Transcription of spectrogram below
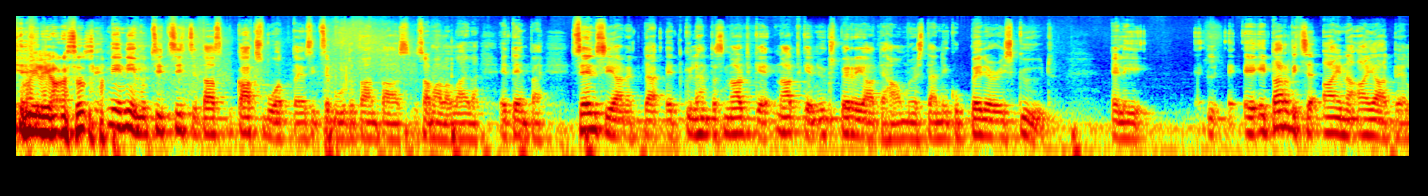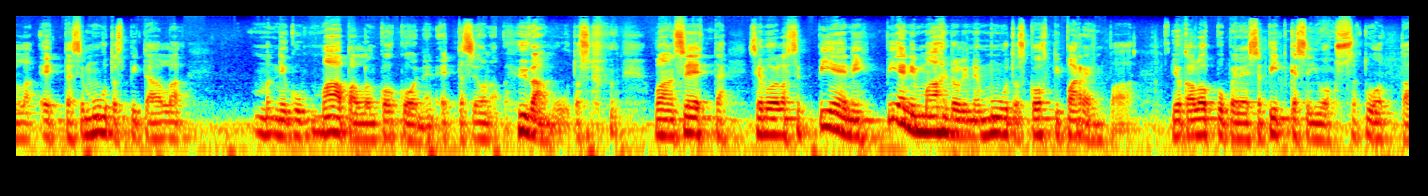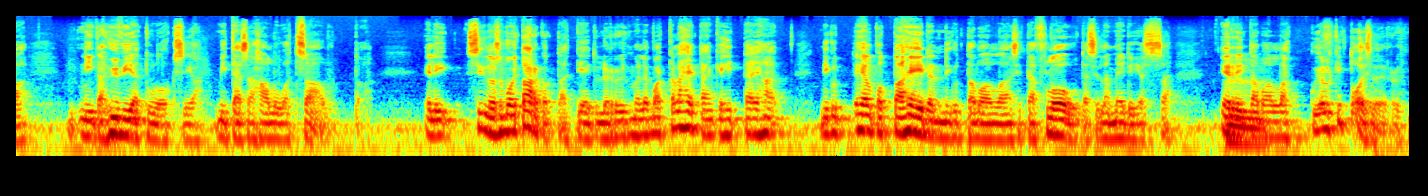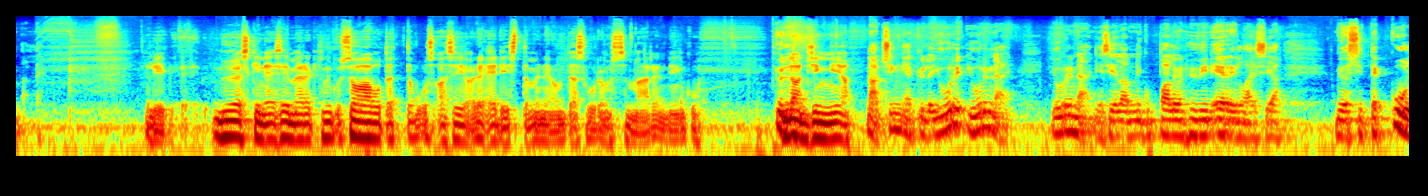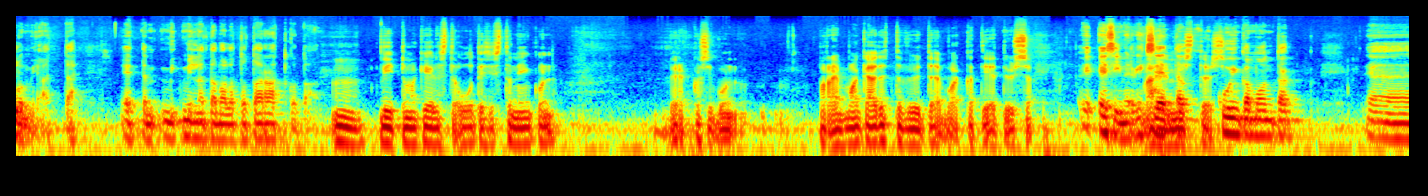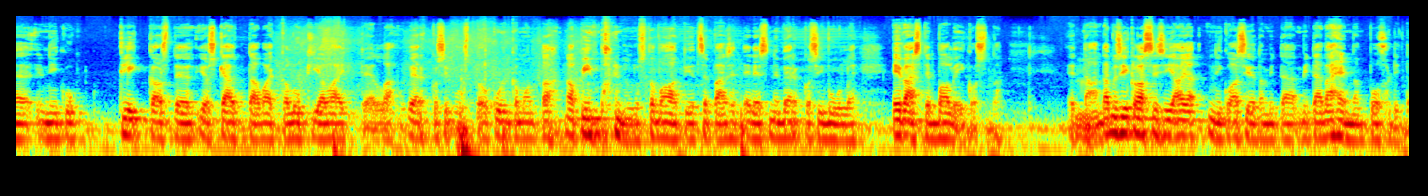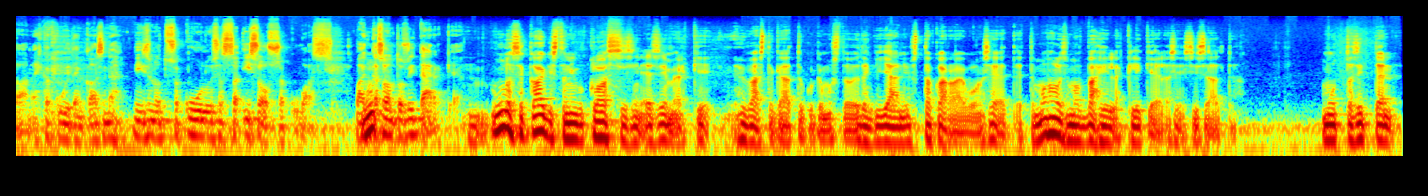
kuin miljoonasosa. Niin, niin mutta sitten sit se taas kaksi vuotta ja sitten se muutetaan taas samalla lailla eteenpäin. Sen sijaan, että et kyllähän tässä Natke, Natken yksi periaatehan on myös tämä niinku better is good. Eli ei, ei tarvitse aina ajatella, että se muutos pitää olla ma- niinku maapallon kokoinen, että se on hyvä muutos, vaan se, että se voi olla se pieni, pieni mahdollinen muutos kohti parempaa, joka loppupeleissä pitkässä juoksussa tuottaa niitä hyviä tuloksia, mitä sä haluat saavuttaa. Eli silloin se voi tarkoittaa että tietylle ryhmälle, vaikka lähdetään kehittämään ihan niin kuin helpottaa heidän niin kuin tavallaan sitä flowta sillä mediassa eri mm. tavalla kuin jollekin toiselle ryhmälle. Eli myöskin esimerkiksi niin kuin saavutettavuusasioiden edistäminen on mitä suurimmassa määrin niin kuin Kyllä. nudgingia. Nudgingia, kyllä juuri, juuri näin. Juuri näin. Ja siellä on niin kuin paljon hyvin erilaisia myös sitten kulmia, että, että mi- millä tavalla tota ratkotaan. Mm, viittomakielisistä uutisista niin kuin verkkosivun parempaan käytettävyyteen vaikka tietyissä E- Esimerkiksi se, että kuinka monta ää, niin kuin klikkausta, jos käyttää vaikka lukijalaitteella verkkosivustoa, kuinka monta napinpainallusta vaatii, että sä pääset edes sinne verkkosivulle evästen valikosta. Että mm. on tämmöisiä klassisia niin kuin asioita, mitä, mitä vähemmän pohditaan ehkä kuitenkaan siinä niin sanotussa kuuluisassa isossa kuvassa, vaikka se on tosi tärkeä. Mulle se kaikista niin kuin klassisin esimerkki hyvästä käyttökokemusta on jotenkin jäänyt just takaraivoon se, että, että mahdollisimman vähillä klikeillä siihen sisältöä. Mutta sitten,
